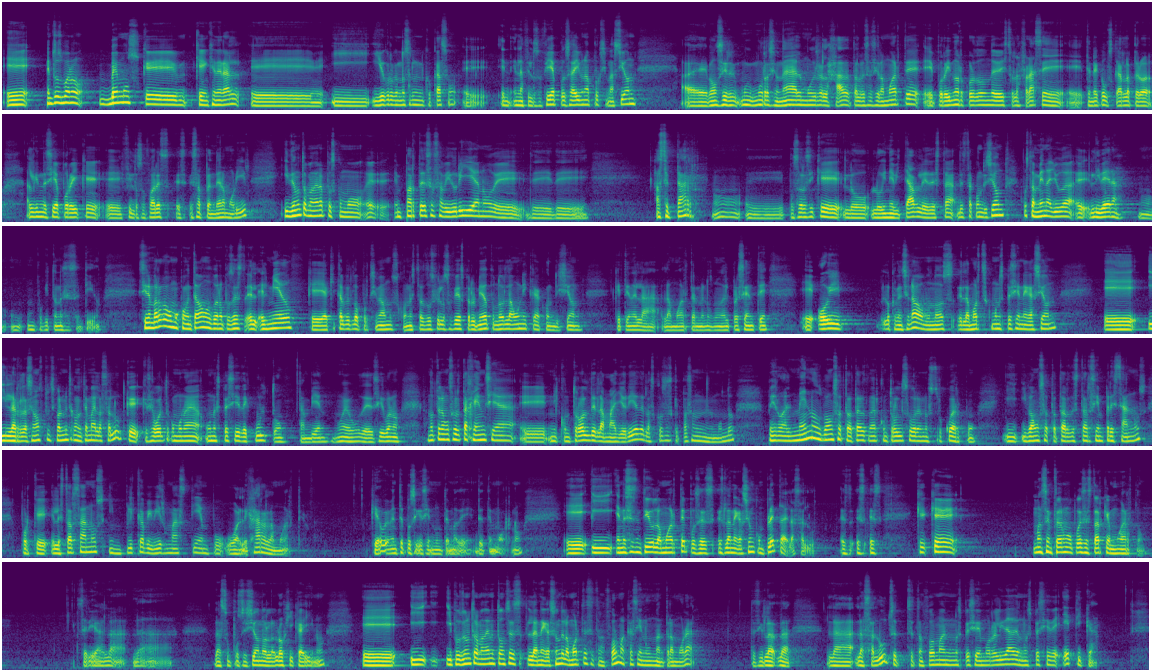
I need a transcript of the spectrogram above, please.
Eh, entonces, bueno, vemos que, en general, y, yo creo que no es el único caso, en, la filosofía pues hay una aproximación, vamos a decir, muy, muy racional, muy relajada tal vez hacia la muerte. por ahí no recuerdo dónde había visto la frase, tendría que buscarla, pero alguien decía por ahí que filosofar es, es aprender a morir. Y de otra manera, pues como eh, en parte de esa sabiduría, ¿no? De, de, aceptar, ¿no? Eh, pues ahora sí que lo, lo, inevitable de esta, de esta condición, pues también ayuda, eh, libera un, poquito en ese sentido. Sin embargo, como comentábamos, bueno, pues es el, el, miedo, que aquí tal vez lo aproximamos con estas dos filosofías, pero el miedo pues no es la única condición que tiene la, la muerte, al menos no en el presente. hoy, lo que mencionábamos, ¿no? Es, la muerte es como una especie de negación, eh, y la relacionamos principalmente con el tema de la salud, que, se ha vuelto como una, especie de culto también nuevo, de decir, bueno, no tenemos ahorita agencia eh, ni control de la mayoría de las cosas que pasan en el mundo, pero al menos vamos a tratar de tener control sobre nuestro cuerpo y, y vamos a tratar de estar siempre sanos, porque el estar sanos implica vivir más tiempo o alejar a la muerte, que obviamente pues sigue siendo un tema de, de temor, ¿no? Eh, y en ese sentido la muerte pues es, es la negación completa de la salud. Es, es, es ¿qué, más enfermo puedes estar que muerto? Sería la, la, la suposición o la lógica ahí, ¿no? Eh, y, y, pues de otra manera entonces la negación de la muerte se transforma casi en un mantra moral. Es decir, la, la, la, la salud se, se transforma en una especie de moralidad, en una especie de ética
